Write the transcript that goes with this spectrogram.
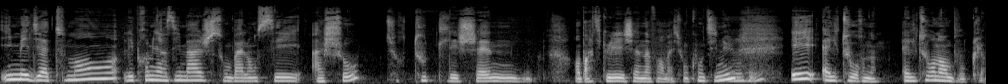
Immédiatement, les premières images sont balancées à chaud sur toutes les chaînes, en particulier les chaînes d'information continue, et elles tournent. Elles tournent en boucle,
